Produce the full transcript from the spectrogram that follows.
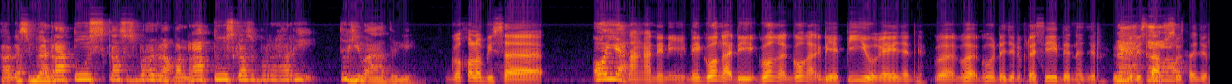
kagak 900 kasus per hari 800 kasus per hari. Itu gimana tuh Gi? Gue kalau bisa oh iya nanganin ini, gue nggak di gue nggak gue nggak di APU kayaknya deh. Gue gue gue udah jadi presiden anjir, udah Nah, jadi staff sus anjir.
